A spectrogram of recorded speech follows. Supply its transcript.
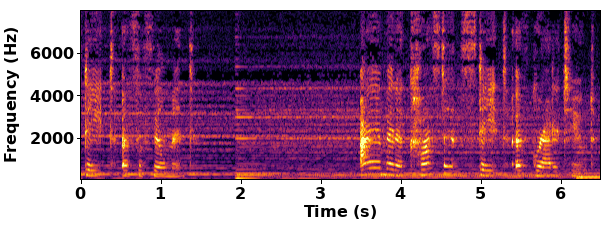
state of fulfillment. I am in a constant state of gratitude.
